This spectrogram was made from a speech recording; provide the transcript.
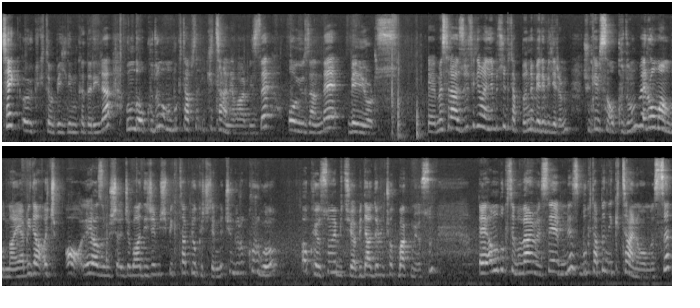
tek öykü kitabı bildiğim kadarıyla. Bunu da okudum ama bu kitaptan iki tane var bizde. O yüzden de veriyoruz. Ee, mesela Zülfü Livaneli'nin bütün kitaplarını verebilirim. Çünkü hepsini okudum ve roman bunlar. Ya bir daha açıp ne yazmış acaba diyeceğim hiçbir kitap yok içlerinde. Çünkü kurgu okuyorsun ve bitiyor. Bir daha dönüp çok bakmıyorsun. E, ama bu kitabı verme sebebimiz bu kitaptan iki tane olması.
